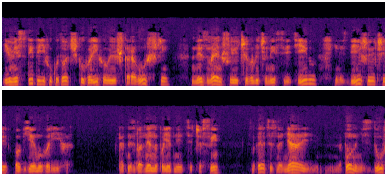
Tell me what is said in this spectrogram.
і вмістити їх у куточку горіхової шкаралущі, не зменшуючи величини світів і не збільшуючи об'єму горіха. Так незбагненно поєднуються часи, змикаються знання і наповненість душ,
